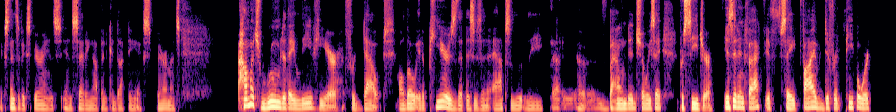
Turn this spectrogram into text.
extensive experience in setting up and conducting experiments, how much room do they leave here for doubt? Although it appears that this is an absolutely uh, uh, bounded, shall we say, procedure. Is it, in fact, if, say, five different people were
